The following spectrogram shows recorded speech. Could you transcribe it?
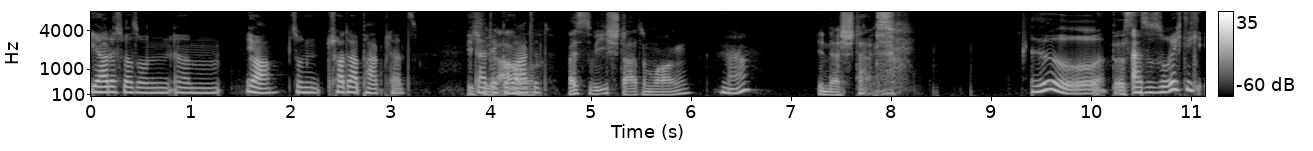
Ja, das war so ein, ähm, ja, so ein Schotterparkplatz. Ich da hat er gewartet. Auch. Weißt du, wie ich starte morgen? Na? In der Stadt. Ew. also so richtig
